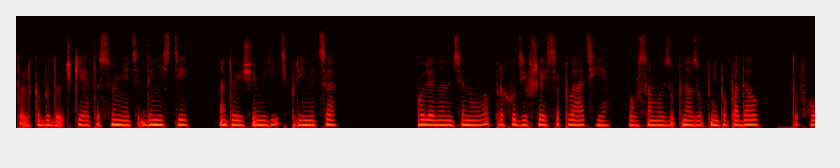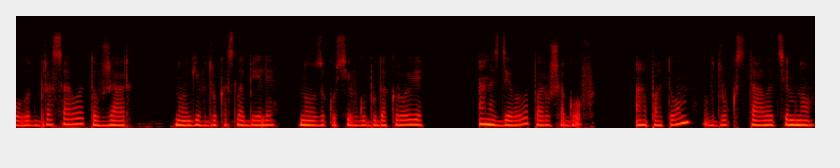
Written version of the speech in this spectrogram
Только бы дочке это суметь донести, а то еще мирить примется. Олена натянула прохудившееся платье, а у самой зуб на зуб не попадал. То в холод бросала, то в жар. Ноги вдруг ослабели, но, закусив губу до крови, она сделала пару шагов. А потом вдруг стало темно.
